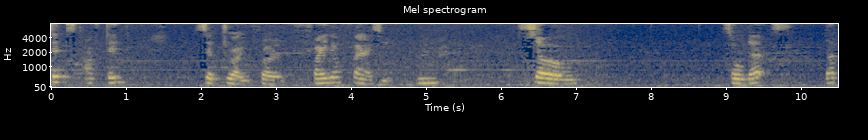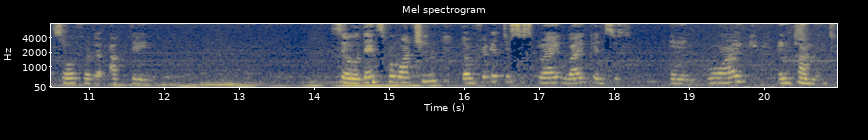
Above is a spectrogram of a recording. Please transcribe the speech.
sixth update. Sephiroth for Final Fantasy. Mm. So, so that's that's all for the update. So thanks for watching. Don't forget to subscribe, like, and and like and comment.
